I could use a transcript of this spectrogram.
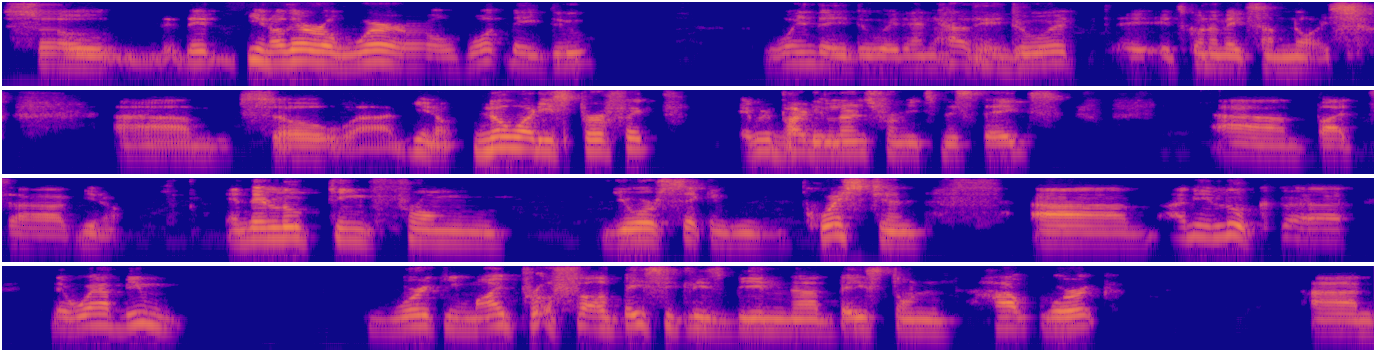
So they, you know, they're aware of what they do, when they do it, and how they do it. It's going to make some noise. Um, so, uh, you know, nobody's perfect. Everybody learns from its mistakes. Um, but, uh, you know, and then looking from your second question, um, I mean, look, uh, the way I've been working my profile basically has been uh, based on hard work. Um,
